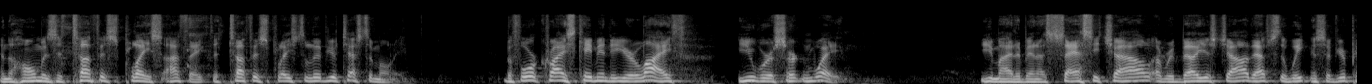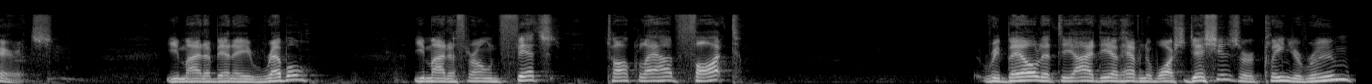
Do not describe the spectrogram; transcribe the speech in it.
And the home is the toughest place, I think, the toughest place to live your testimony. Before Christ came into your life, you were a certain way. You might have been a sassy child, a rebellious child. That's the weakness of your parents. You might have been a rebel. You might have thrown fits, talked loud, fought, rebelled at the idea of having to wash dishes or clean your room.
